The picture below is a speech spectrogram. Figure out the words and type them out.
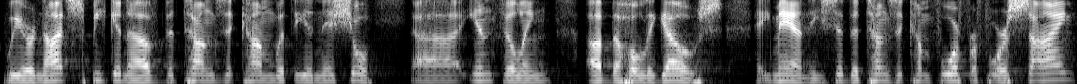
We are not speaking of the tongues that come with the initial uh, infilling of the Holy Ghost. Amen. He said the tongues that come forth are for a sign.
